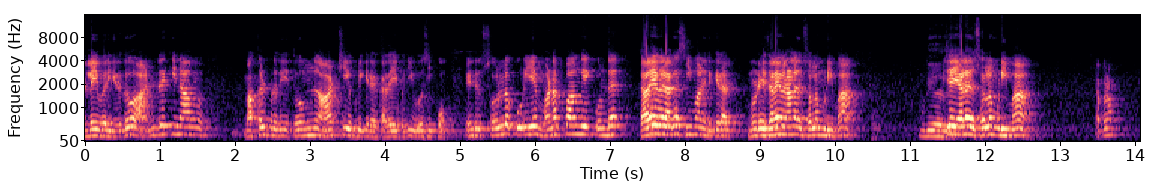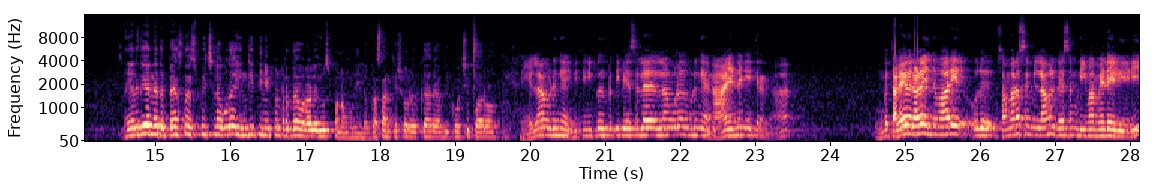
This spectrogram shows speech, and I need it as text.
நிலை வருகிறதோ அன்றைக்கு நாம் மக்கள் பிரதிநிதித்துவம்னு ஆட்சியை பிடிக்கிற கதையை பற்றி யோசிப்போம் என்று சொல்லக்கூடிய மனப்பாங்கை கொண்ட தலைவராக சீமான் இருக்கிறார். உன்னுடைய தலைவரால் அதை சொல்ல முடியுமா? விஜயால் அதை சொல்ல முடியுமா? அப்புறம்? நேரடியாக நேற்று பேசின ஸ்பீச்சில் கூட ஹிந்தி திணிப்புன்றதை அவரால் யூஸ் பண்ண முடியல. பிரசாந்த் கிஷோர் இருக்காரு அப்படி கோச்சிப்பாரோ? எல்லாம் விடுங்க இந்த திணிப்பை பற்றி பேசலை எல்லாம் கூட விடுங்க. நான் என்ன கேட்குறேன்னா உங்கள் தலைவரால் இந்த மாதிரி ஒரு சமரசம் இல்லாமல் பேச முடியுமா? மேடையில் ஏறி?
